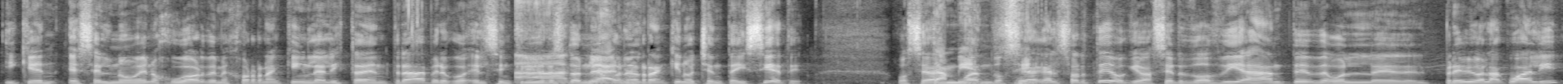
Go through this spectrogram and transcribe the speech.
y que es el noveno jugador de mejor ranking en la lista de entrada, pero él se inscribió en ese ah, torneo con el ranking 87. O sea, cuando se haga el sorteo, que va a ser dos días antes del previo a la quali,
